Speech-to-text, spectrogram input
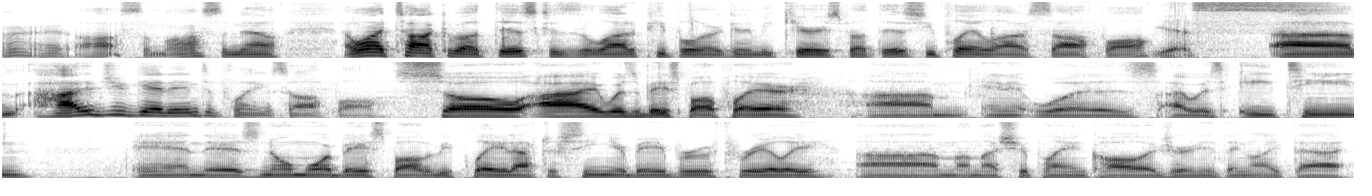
All right, awesome, awesome. Now, I want to talk about this because a lot of people are going to be curious about this. You play a lot of softball. Yes. Um, how did you get into playing softball? So I was a baseball player, um, and it was I was 18, and there's no more baseball to be played after senior Babe Ruth, really, um, unless you're playing college or anything like that.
